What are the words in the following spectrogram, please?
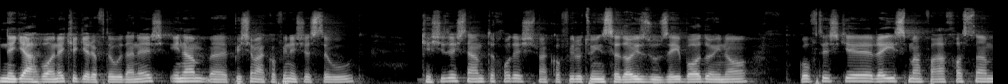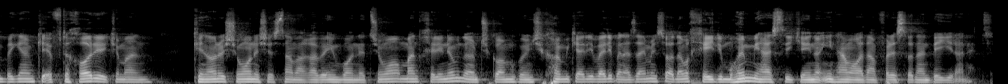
نگهبانه که گرفته بودنش اینم پیش مکافی نشسته بود. کشیدش سمت خودش مکافی رو تو این صدای زوزه باد و اینا. گفتش که رئیس من فقط خواستم بگم که افتخاریه که من کنار شما نشستم عقب این وانت. شما من خیلی نمی‌دونم چیکار می‌کنی چیکار می‌کردی ولی به نظر می‌رسه آدم خیلی مهمی هستی که اینا این همه آدم فرستادن بگیرنت.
